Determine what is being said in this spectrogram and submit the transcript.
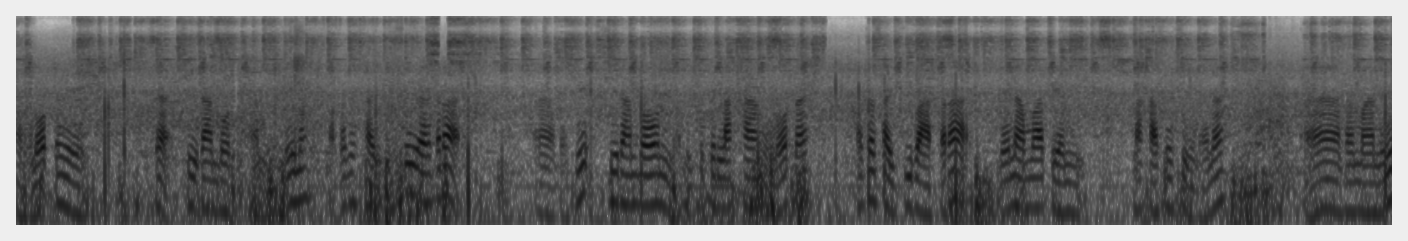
ของรถนั่นเองเนี่ยชื่อด้านบนอันนี้นะเราก็จะใส่เสื้อก็ได้อ่าแบบนี้ชื่อด้านบนอันนี้จะเป็นราคาของรถนะ เราจะใส่กี่บาทก็ได้ แนะนำว่าเป็นราคาสูงๆหน่อยนะ อ่า ประมาณนี้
